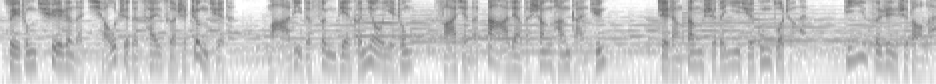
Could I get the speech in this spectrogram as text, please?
最终确认了乔治的猜测是正确的。玛丽的粪便和尿液中发现了大量的伤寒杆菌，这让当时的医学工作者们第一次认识到了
